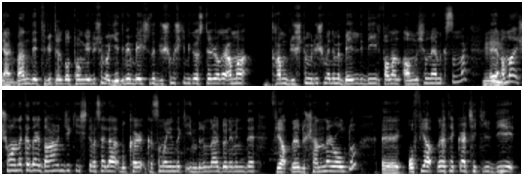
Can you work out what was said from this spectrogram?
yani ben de Twitter'da o tongaya düştüm böyle 7500'e düşmüş gibi gösteriyorlar ama tam düştü mü düşmedi mi belli değil falan anlaşılmayan bir kısım var. E, Hmm. ama şu ana kadar daha önceki işte mesela bu Ka- Kasım ayındaki indirimler döneminde fiyatları düşenler oldu. E, o fiyatlara tekrar çekildiği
